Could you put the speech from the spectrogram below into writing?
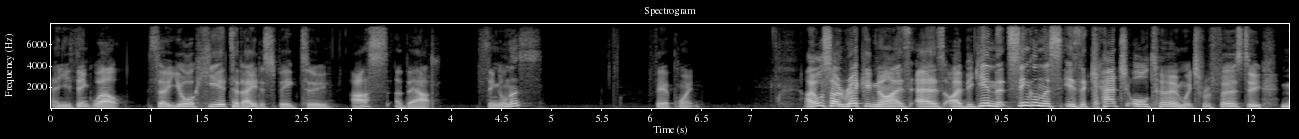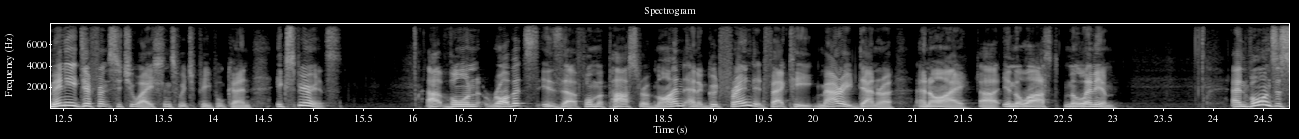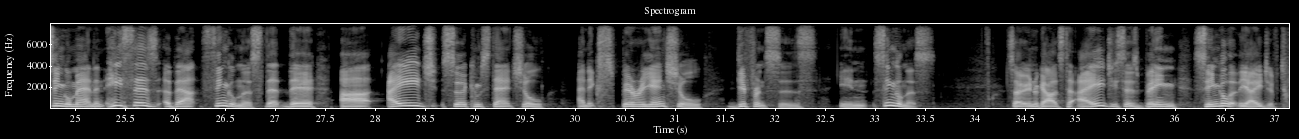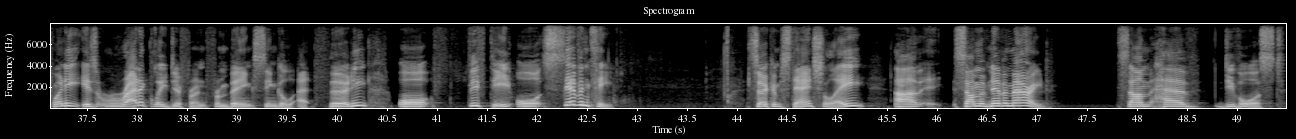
And you think, well, so you're here today to speak to us about singleness? Fair point. I also recognize as I begin that singleness is a catch all term which refers to many different situations which people can experience. Uh, Vaughan Roberts is a former pastor of mine and a good friend. In fact, he married Dana and I uh, in the last millennium. And Vaughan's a single man, and he says about singleness that there are age, circumstantial, and experiential differences in singleness. So, in regards to age, he says being single at the age of 20 is radically different from being single at 30 or 50 or 70. Circumstantially, uh, some have never married, some have divorced,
